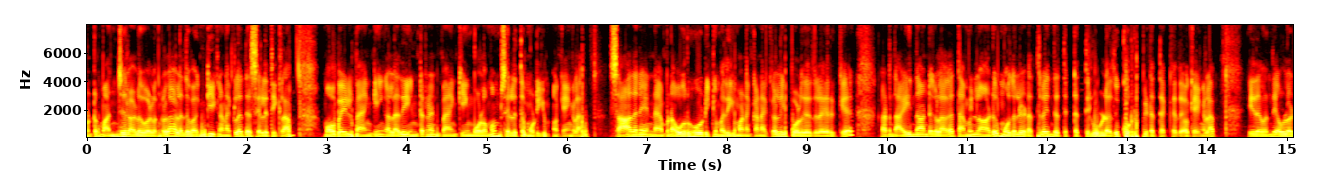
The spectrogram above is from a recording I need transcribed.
மற்றும் அஞ்சல் அலுவலகங்கள் அல்லது வங்கி கணக்கில் இதை செலுத்திக்கலாம். மொபைல் பேங்கிங் அல்லது இன்டர்நெட் பேங்கிங் மூலமும் செலுத்த முடியும். ஓகேங்களா சாதனை என்ன அப்படின்னா ஒரு கோடிக்கும் அதிகமான கணக்குகள் இப்பொழுது இதில் இருக்குது கடந்த ஐந்தாண்டுகளாக தமிழ்நாடு முதலிடத்தில் இந்த திட்டத்தில் உள்ளது குறிப்பிடத்தக்கது. ஓகேங்களா இதை வந்து எவ்வளோ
